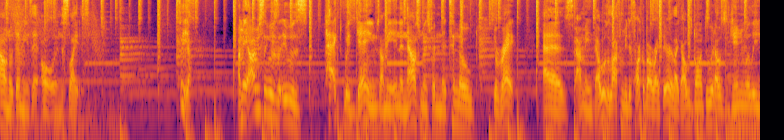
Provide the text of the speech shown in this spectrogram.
I don't know what that means at all in the slightest. So yeah, I mean, obviously it was it was packed with games. I mean, in announcements for the Nintendo Direct. As I mean, that was a lot for me to talk about right there. Like I was going through it, I was genuinely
